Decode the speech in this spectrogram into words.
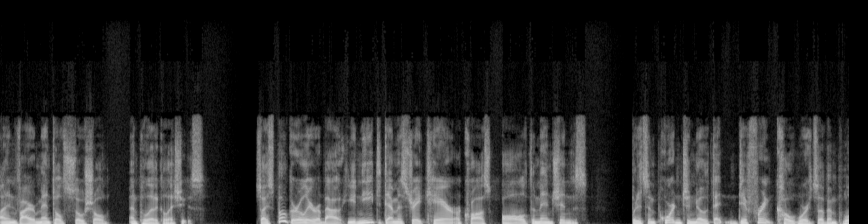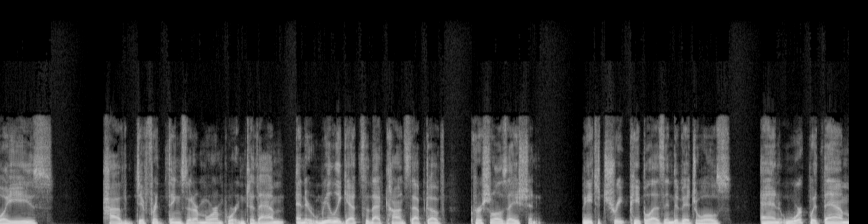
on environmental, social, and political issues. So I spoke earlier about you need to demonstrate care across all dimensions, but it's important to note that different cohorts of employees have different things that are more important to them. And it really gets to that concept of personalization. We need to treat people as individuals and work with them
